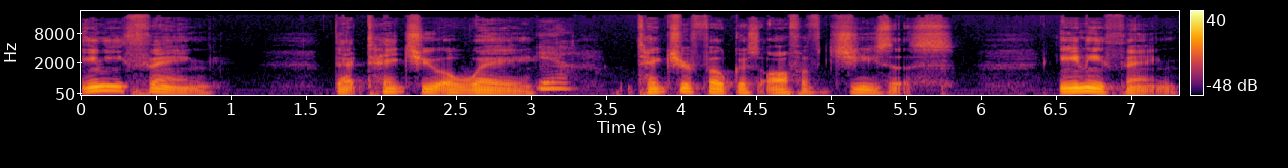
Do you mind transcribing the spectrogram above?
anything that takes you away, Yeah. takes your focus off of Jesus, anything,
